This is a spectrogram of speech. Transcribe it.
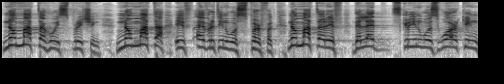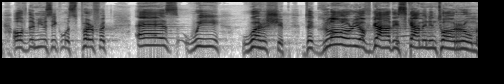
no matter who is preaching, no matter if everything was perfect, no matter if the LED screen was working or the music was perfect, as we worship, the glory of God is coming into our room,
